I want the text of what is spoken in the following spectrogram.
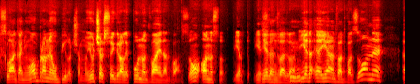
slaganju obrane, u bilo čemu. Jučer su igrali puno 2-1-2 zone, odnosno, jel to? Jesu. 1-2-2. Mhm. 1-2-2 zone, e,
